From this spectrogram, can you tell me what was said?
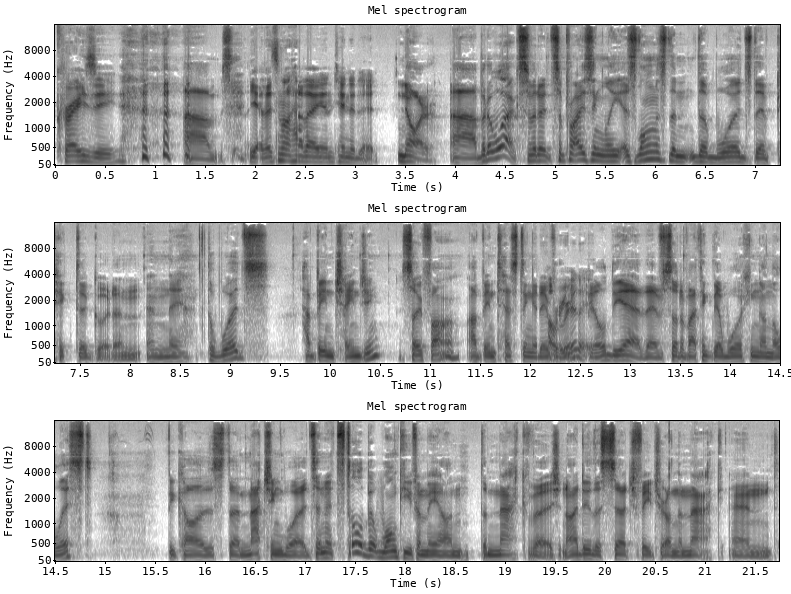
crazy! Um, yeah, that's not how they intended it. No, uh, but it works. But it surprisingly, as long as the the words they've picked are good, and and the the words have been changing so far. I've been testing it every really? build. Yeah, they've sort of. I think they're working on the list because the matching words, and it's still a bit wonky for me on the Mac version. I do the search feature on the Mac, and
